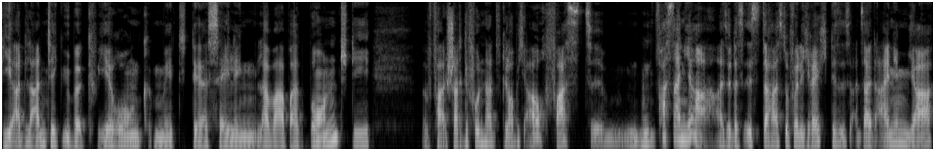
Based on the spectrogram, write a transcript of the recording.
die Atlantiküberquerung mit der Sailing Lavaba Bond, die stattgefunden hat, glaube ich, auch fast, ähm, fast ein Jahr. Also das ist, da hast du völlig recht, das ist seit einem Jahr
